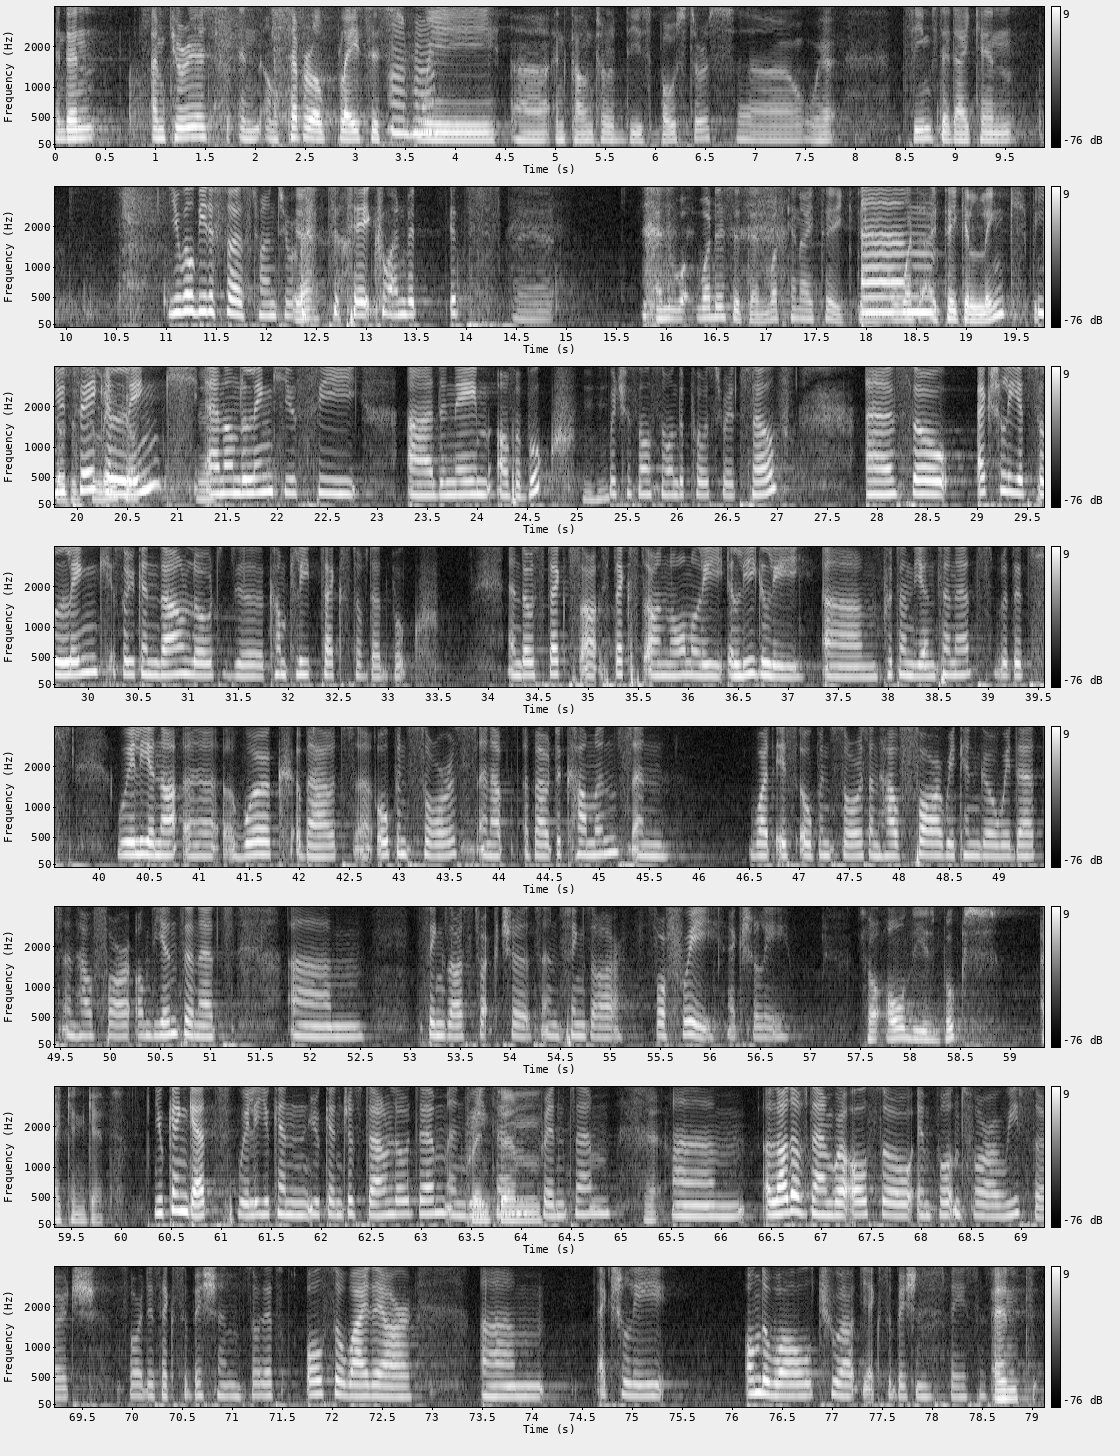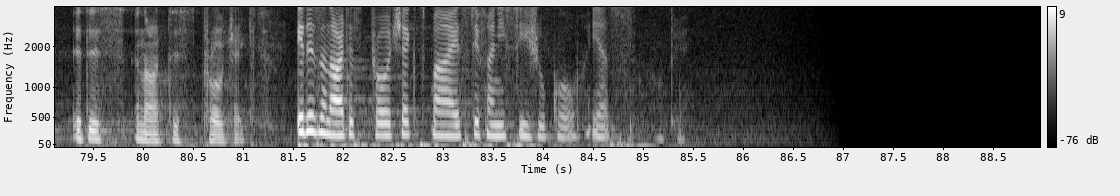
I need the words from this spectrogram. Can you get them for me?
And then I'm curious, and on several places Mhm. we uh, encountered these posters uh, where it seems that I can. You will be the first one to Yeah. to take one, but it's Uh, and wh- what is it then? What can I take? Then? Or what, Um, I take a link you it's take a of- link, Yeah. and on the link you see uh, the name of a book, Mhm. which is also on the poster itself. Uh, so actually, it's a link, so you can download the complete text of that book. And those texts are, texts are normally illegally um, put on the internet, but it's really a, uh, a work about uh, open source and about the commons and what is open source and how far we can go with that and how far on the internet um, things are structured and things are for free actually. So all these books I can get. You can get really you can you can just download them and Print read them, them. print them. Yeah. Um, a lot of them were also important for our research for this exhibition, so that's also why they are um, actually on the wall throughout the exhibition spaces. And it is an artist project. it is an artist project by Stephanie Syjuco, yes.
